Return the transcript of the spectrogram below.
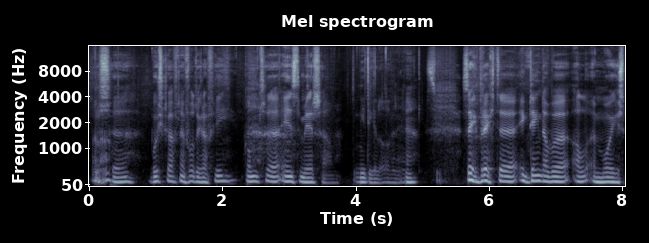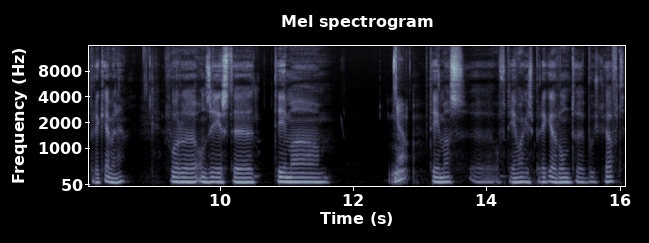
Dus Voilà. eh bushcraft en fotografie komt eens te meer samen. Niet te geloven. Super. Zeg Brecht, ik denk dat we al een mooi gesprek hebben. Hè? Voor onze eerste thema, Ja, thema's eh, of themagesprekken rond eh, bushcraft.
